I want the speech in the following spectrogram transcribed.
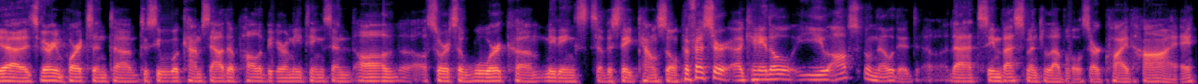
Yeah, it's very important um, to see what comes out of Politburo meetings and all, sorts of work um, meetings of the State Council. Professor uh, Cato, you also noted uh, that investment levels are quite high,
